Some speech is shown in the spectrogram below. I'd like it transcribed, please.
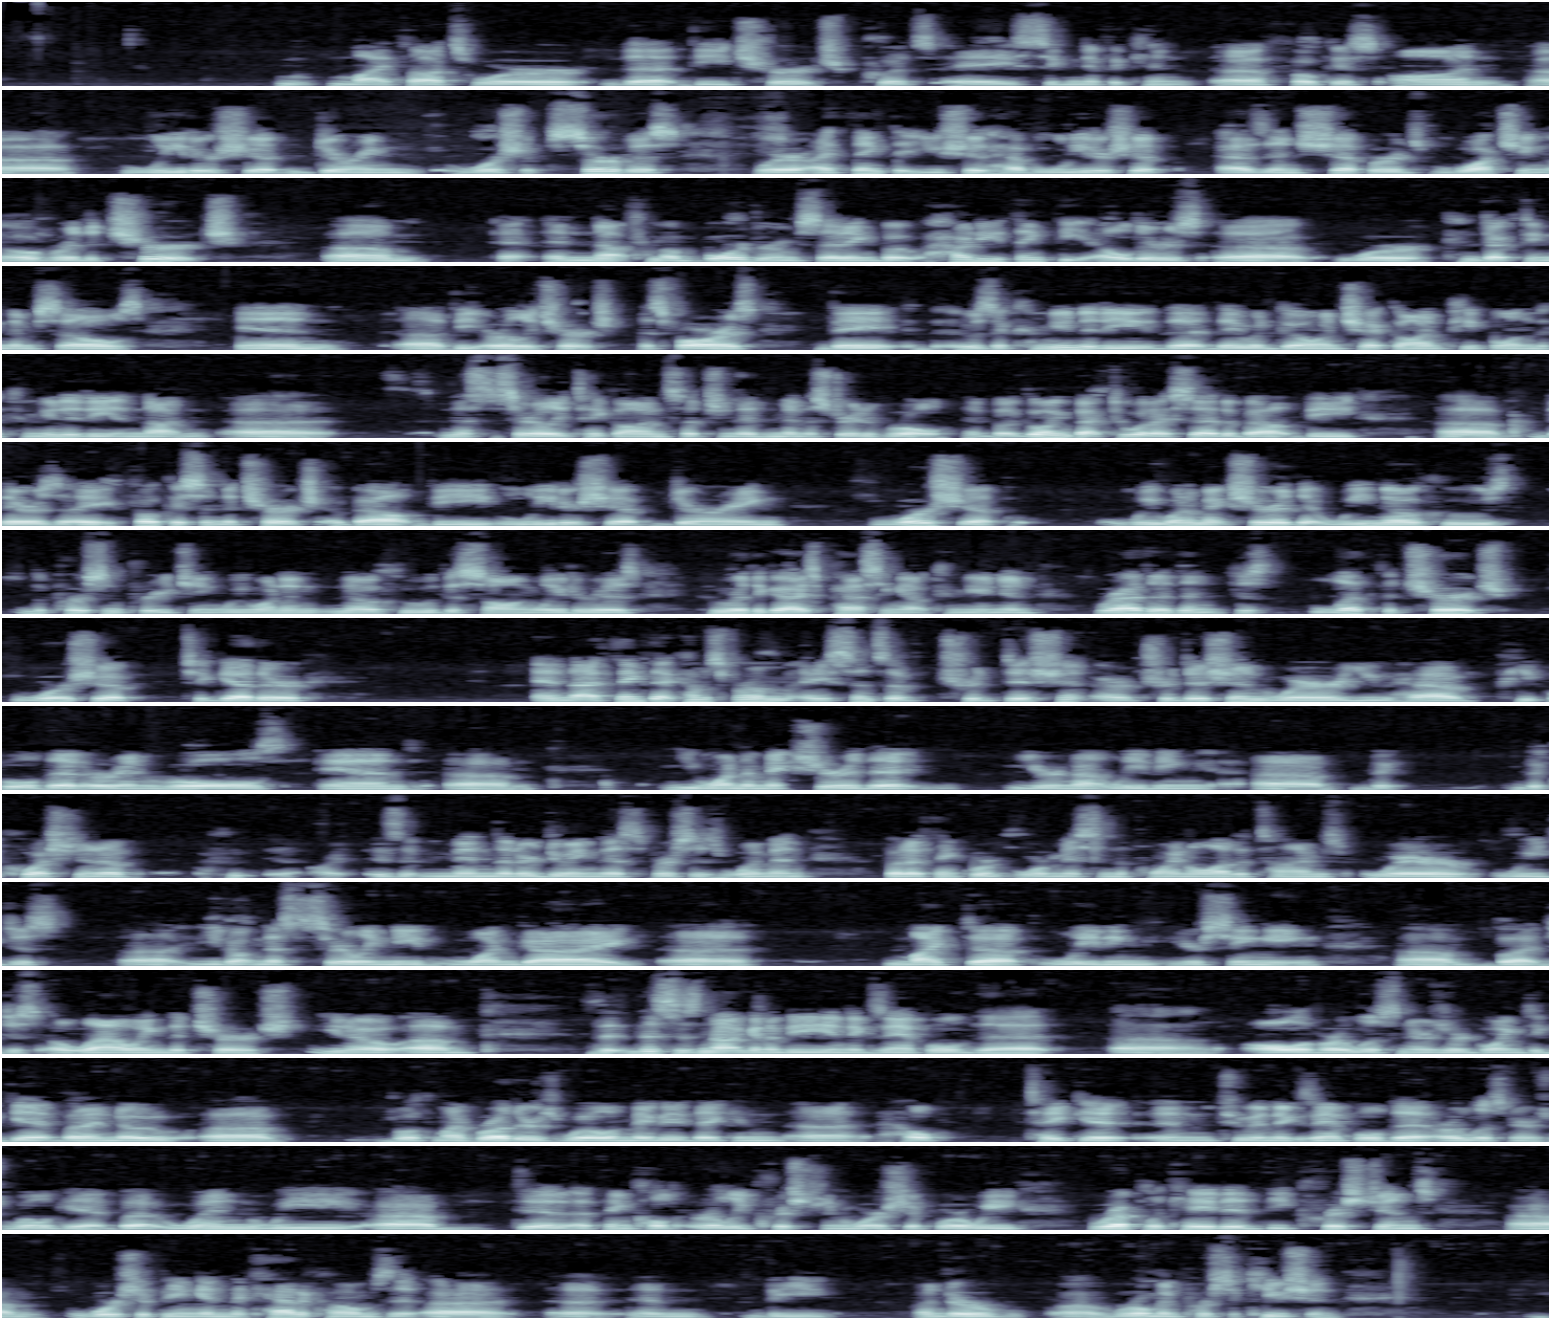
My thoughts were that the church puts a significant uh, focus on uh, leadership during worship service where I think that you should have leadership as in shepherds watching over the church, um, and not from a boardroom setting, but how do you think the elders uh, were conducting themselves in uh, the early church as far as they it was a community that they would go and check on people in the community and not uh, necessarily take on such an administrative role. But going back to what I said about the uh, there's a focus in the church about the leadership during worship. We want to make sure that we know who's the person preaching. We want to know who the song leader is. Who are the guys passing out communion? Rather than just let the church worship together. And I think that comes from a sense of tradition or tradition where you have people that are in roles and um, you want to make sure that you're not leaving uh, the the question of who, is it men that are doing this versus women. But I think we're we're missing the point a lot of times where we just uh, you don't necessarily need one guy uh, mic'd up leading your singing, um, but just allowing the church. You know, um, th- this is not going to be an example that uh, all of our listeners are going to get, but I know uh, both my brothers will, and maybe they can uh, help take it into an example that our listeners will get. But when we uh, did a thing called early Christian worship, where we replicated the Christians um, worshiping in the catacombs uh, uh, in the under uh, Roman persecution,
